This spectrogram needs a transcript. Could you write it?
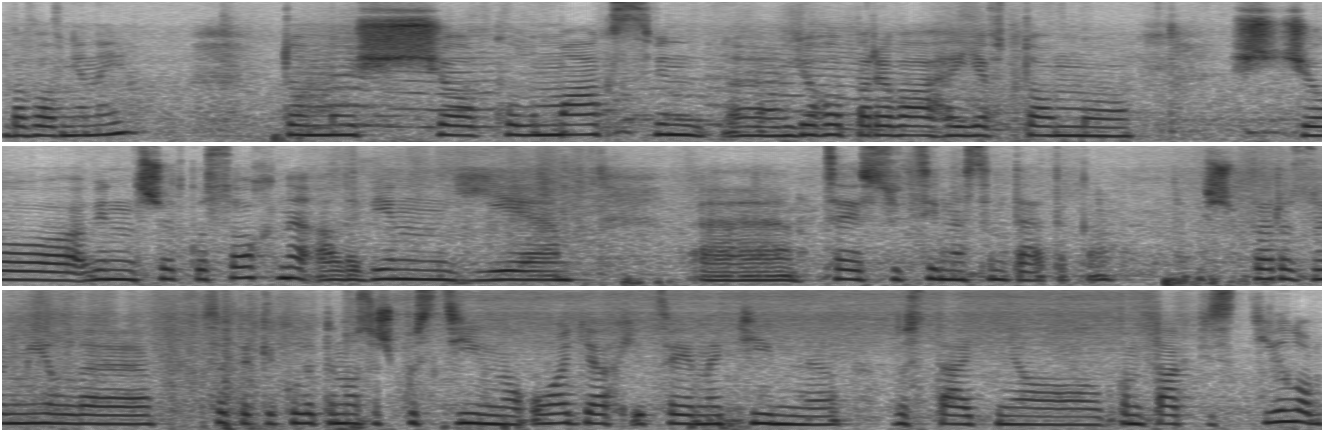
бавовняний, тому що Кулмакс він е, його переваги є в тому, що він швидко сохне, але він є е, це є суцільна синтетика. Щоб ви розуміли, все-таки, коли ти носиш постійно одяг і це є натільне достатньо в контакті з тілом,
